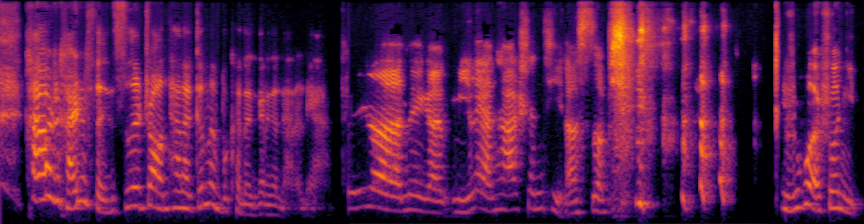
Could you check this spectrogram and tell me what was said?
他要是还是粉丝的状态，他根本不可能跟那个男的恋爱。一个那个迷恋他身体的色 批。如果说你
